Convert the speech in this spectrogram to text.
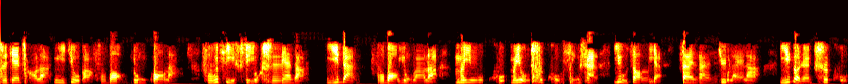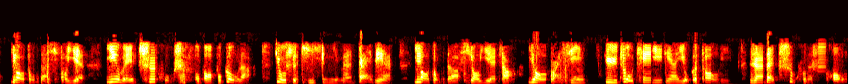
时间长了你就把福报用光了。福气是有时间的，一旦福报用完了，没有苦没有吃苦行善又造业，灾难就来了。一个人吃苦要懂得消业，因为吃苦是福报不够了，就是提醒你们改变，要懂得消业障，要转心。宇宙天地间有个道理，人在吃苦的时候，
